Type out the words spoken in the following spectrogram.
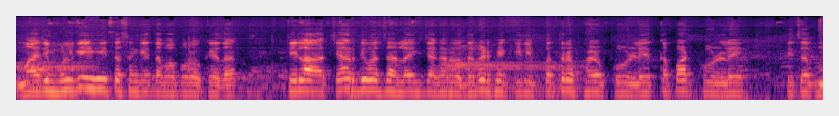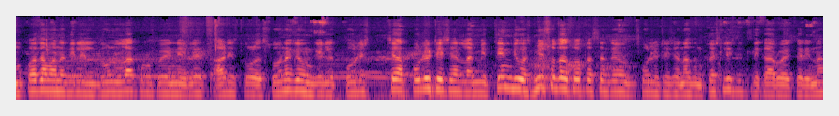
माझी मुलगी ही इथं संगीता बापूराव केदार. तिला चार दिवस झालं हिच्या घरावर दगडफेक केली पत्र फळ फोडले कपाट फोडले. तिचं मुकदमानं दिलेले दोन लाख रुपये नेलेत अडीच तोळं सोनं घेऊन गेलेत. पोलीसच्या पोलीस स्टेशनला मी तीन दिवस मी सुद्धा स्वतः संघ येऊन पोलीस स्टेशन अजून कसली तिथली कारवाई करीना.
